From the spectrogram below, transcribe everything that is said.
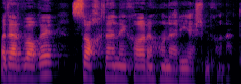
و در واقع ساختن کار هنریش می کند.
